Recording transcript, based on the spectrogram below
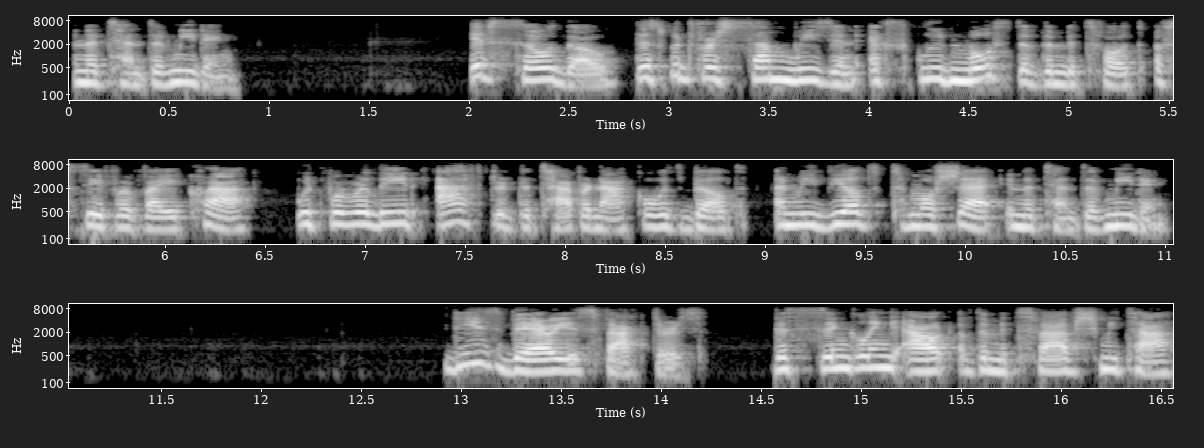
in the tent of meeting. If so, though, this would for some reason exclude most of the mitzvot of Sefer Vayikra, which were relayed after the tabernacle was built and revealed to Moshe in the tent of meeting. These various factors, the singling out of the mitzvah of Shemitah,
